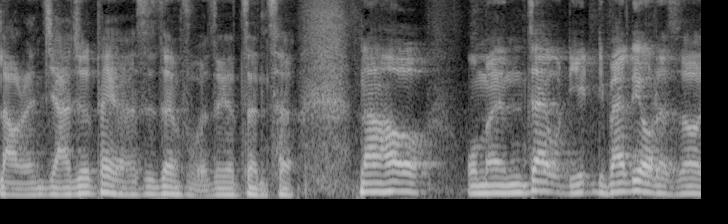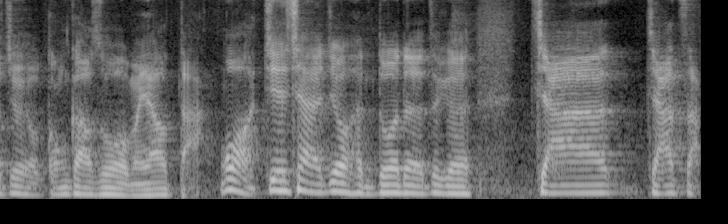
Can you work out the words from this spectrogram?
老人家，就是配合市政府的这个政策，然后。我们在礼礼拜六的时候就有公告说我们要打，哇，接下来就有很多的这个家家长，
